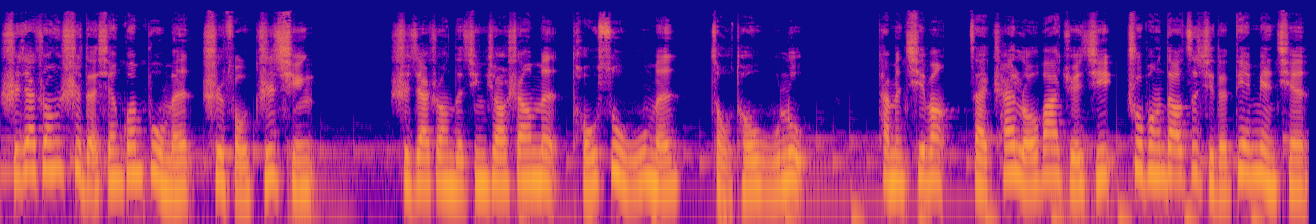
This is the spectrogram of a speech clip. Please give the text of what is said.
石家庄市的相关部门是否知情？石家庄的经销商们投诉无门，走投无路。他们期望在拆楼挖掘机触碰到自己的店面前，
